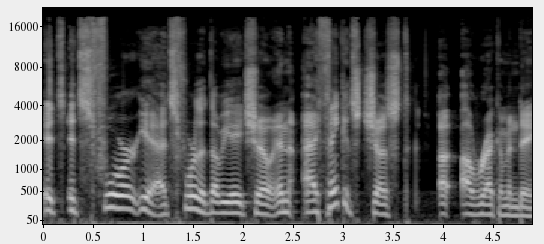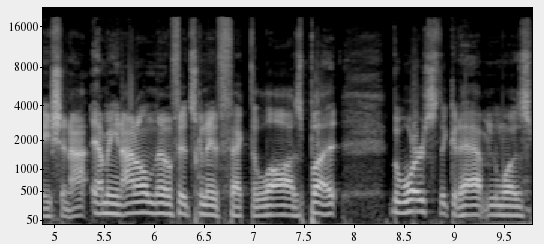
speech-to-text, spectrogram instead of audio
It's it's for yeah, it's for the WHO, and I think it's just a, a recommendation. I, I mean, I don't know if it's going to affect the laws, but the worst that could happen was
